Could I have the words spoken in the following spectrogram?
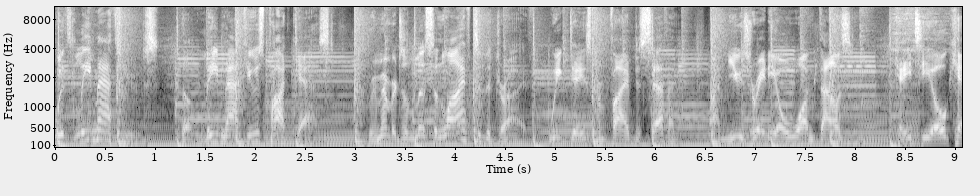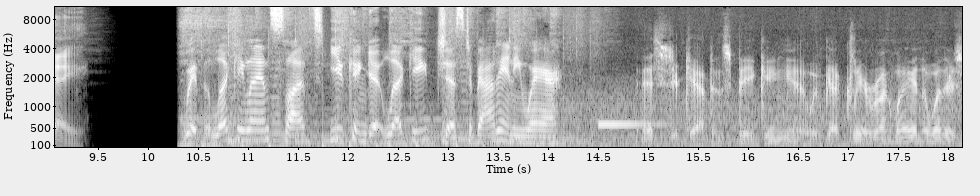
with Lee Matthews, the Lee Matthews Podcast. Remember to listen live to The Drive, weekdays from 5 to 7 on News Radio 1000, KTOK. With the Lucky Land slots, you can get lucky just about anywhere. This is your captain speaking. Uh, we've got clear runway and the weather's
